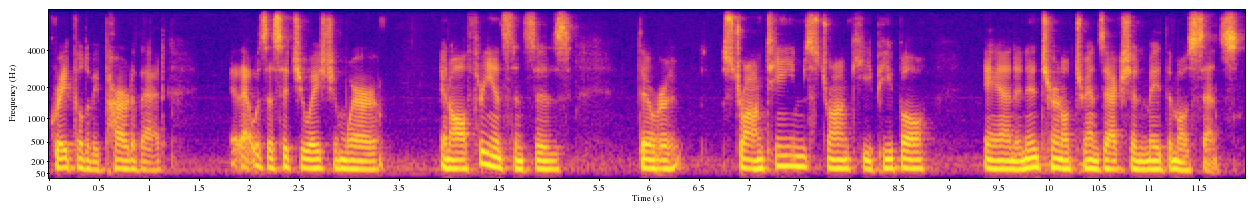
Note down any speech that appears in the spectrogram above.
grateful to be part of that. That was a situation where, in all three instances, there were strong teams, strong key people, and an internal transaction made the most sense.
